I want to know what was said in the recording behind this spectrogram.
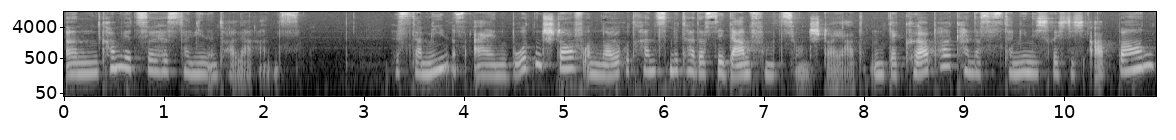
Ähm, kommen wir zur Histaminintoleranz. Histamin ist ein Botenstoff und Neurotransmitter, das die Darmfunktion steuert. Und der Körper kann das Histamin nicht richtig abbauen,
